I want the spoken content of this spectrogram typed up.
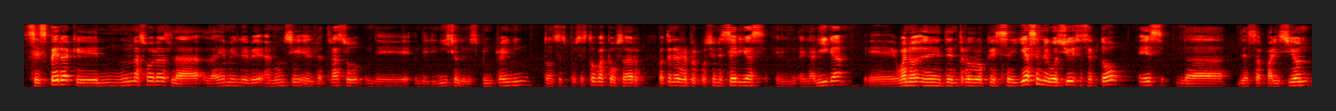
Se espera que en unas horas la, la MLB anuncie el retraso de, del inicio del sprint training. Entonces, pues esto va a causar, va a tener repercusiones serias en, la liga. Eh, bueno, eh, dentro de lo que se, ya se negoció y se aceptó es la desaparición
